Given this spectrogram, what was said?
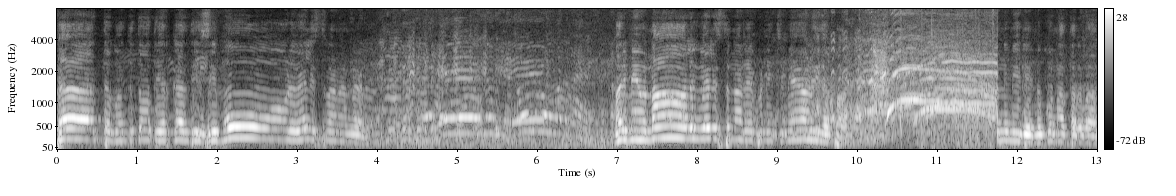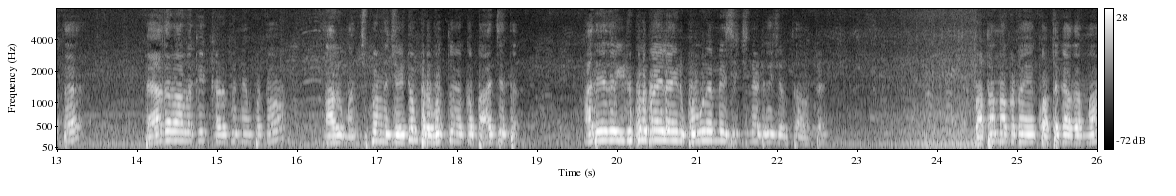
పెద్ద గొంతుతో దీర్ఘాలు తీసి మూడు వేలు ఇస్తున్నాను అన్నాడు. మరి మేము నాలుగు వేలు ఇస్తున్నాం రేపటి నుంచి మేము అడిగి చెప్పాలి. మీరు ఎన్నుకున్న తర్వాత పేదవాళ్ళకి కడుపు నింపటం నాలుగు మంచి పనులు చేయటం ప్రభుత్వం యొక్క బాధ్యత. అదేదో ఇడుపుల బయలు ఆయన భూములు అమ్మేసి ఇచ్చినట్టుగా చెబుతూ ఉంటాడు. బటన్ ఒకటం ఏం కొత్త కాదమ్మా.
